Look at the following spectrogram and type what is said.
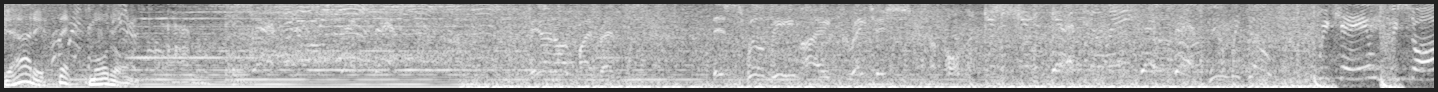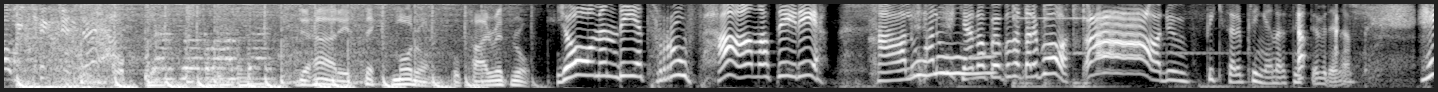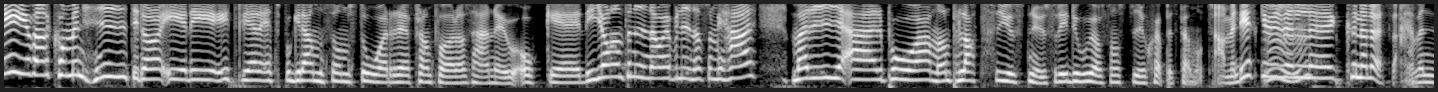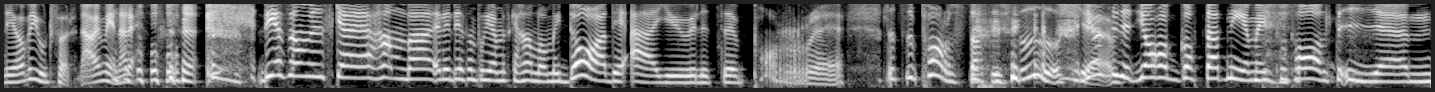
Det här är sex morgon. Fear not, my friends. This will be my greatest performance. Six, six, six. Here we go. We came, we saw, we kicked its ass. Det här är sex morgon på Pirate Rock. Ja men det tror fan att det är det! Hallå hallå! Kan du hoppa upp och sätta dig på? Ah, du fixade plingande snitt över dina. Hej och välkommen hit! Idag är det ytterligare ett program som står framför oss här nu och eh, det är jag Antonina och Evelina som är här. Marie är på annan plats just nu så det är du och jag som styr skeppet framåt. Ja men det ska vi väl eh, kunna lösa. Ja men det har vi gjort förr. Ja jag menar det. Det som vi ska handla, eller det som programmet ska handla om idag det är ju lite porr, eh, lite porrstatistik. ja precis, jag har gottat ner mig totalt i ehm,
